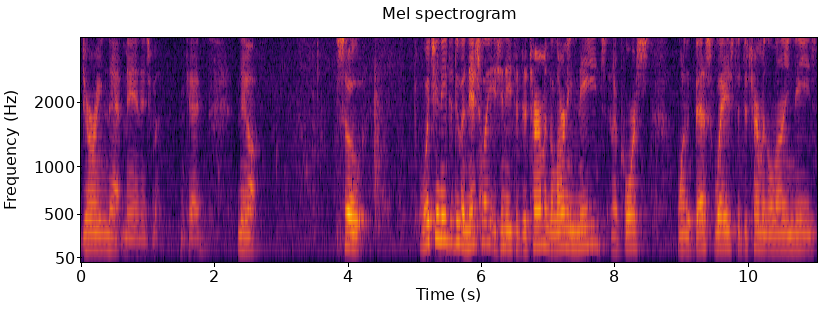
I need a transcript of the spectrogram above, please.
during that management. Okay? Now, so what you need to do initially is you need to determine the learning needs, and of course, one of the best ways to determine the learning needs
